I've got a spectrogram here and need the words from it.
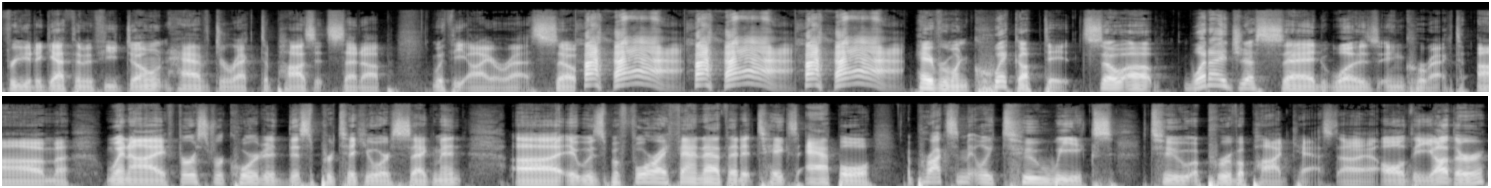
for you to get them if you don't have direct deposit set up with the IRS. So, ha ha ha hey everyone, quick update. So, uh, what I just said was incorrect. Um, when I first recorded this particular segment, uh, it was before I found out that it takes Apple approximately two weeks to approve a podcast. Uh, all the other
